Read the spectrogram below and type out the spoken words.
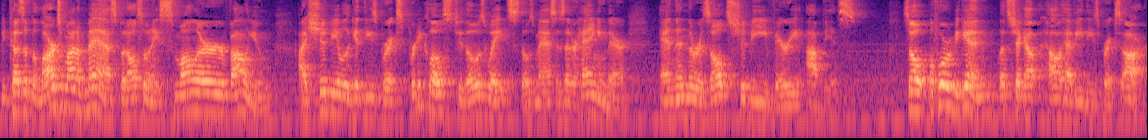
Because of the large amount of mass, but also in a smaller volume, I should be able to get these bricks pretty close to those weights, those masses that are hanging there, and then the results should be very obvious. So before we begin, let's check out how heavy these bricks are.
